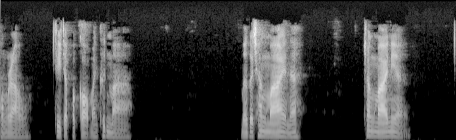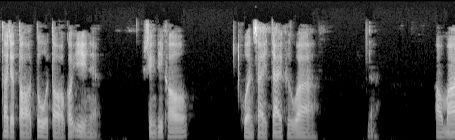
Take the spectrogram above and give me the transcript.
ของเราที่จะประกอบมันขึ้นมา มือนกับช่างไม้นะ ช่างไม้เนี่ย ถ้าจะต่อตู้ต่อเก้าอี้เนี่ย สิ่งที่เขาควรใส่ใจคือว่า เอาไม้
